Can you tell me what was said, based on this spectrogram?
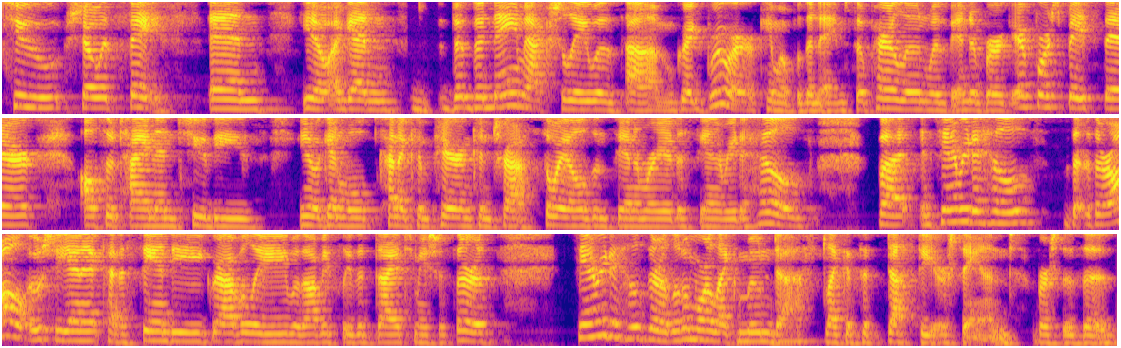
to show its face. And you know again the, the name actually was um, greg brewer came up with the name. So paraloon with vandenberg air force base there also tying into these you know again we'll kind of compare and contrast soils in santa maria to santa rita hills. But in santa rita hills they're, they're all oceanic kind of sandy gravelly with obviously the diatomaceous earth. Santa rita hills they're a little more like moon dust like it's a dustier sand versus a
